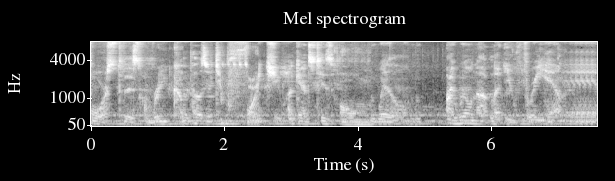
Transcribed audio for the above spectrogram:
Forced this great composer to fight you against his own will. I will not let you free him.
